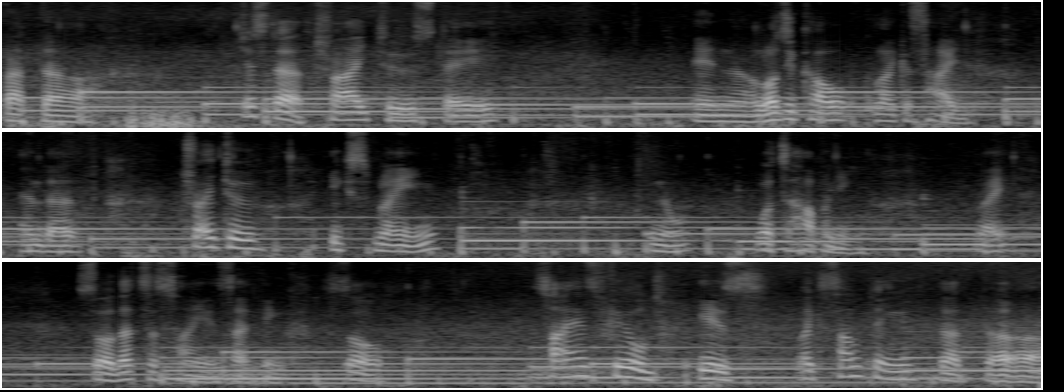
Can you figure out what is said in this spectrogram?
But uh, just uh, try to stay in a logical like a side and uh, try to explain you know what's happening right? So that's a science i think. So science field is like something that uh,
